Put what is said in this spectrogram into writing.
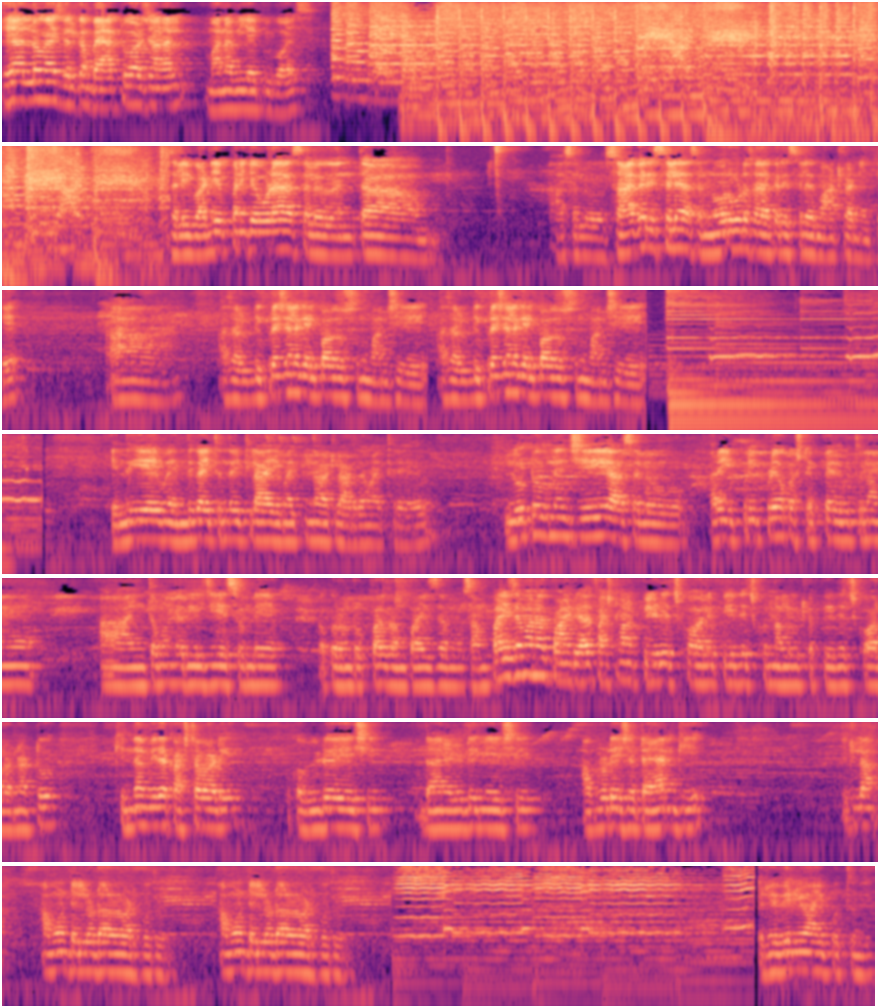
Hey hello guys welcome back to our channel మన VIP boys అసలు ఈ word చెప్పడానికి కూడా అసలు ఎంత అసలు సహకరిస్తలేదు అసలు నోరు కూడా సహకరిస్తలేదు మాట్లాడడానికి అసలు డిప్రెషన్లోకి వెళ్ళిపోవాల్సి వస్తుంది మనిషి. అసలు డిప్రెషన్లోకి వెళ్ళిపోవాల్సి వస్తుంది మనిషి. ఎందుకు ఎందుకు అవుతుందో ఇట్లా ఏమవుతుందో అట్లా అర్థమవుతలేదు యూట్యూబ్ నుంచి అసలు అరే ఇప్పుడు ఇప్పుడే ఒక స్టెప్ ఎదుగుతున్నాము. ఇంతకుముందు రీల్స్ చేస్తుండే ఒక రెండు రూపాయలు సంపాదిద్దాము. సంపాదిద్దాం అనే పాయింట్ కాదు ఫస్ట్ మనం పేరు తెచ్చుకోవాలి పేరు తెచ్చుకున్న వాళ్ళు ఇట్లా పేరు తెచ్చుకోవాలి అన్నట్టు కింద మీద కష్టపడి ఒక వీడియో చేసి దాన్ని ఎడిటింగ్ చేసి అప్లోడ్ చేసే టయానికి ఇట్లా అమౌంట్ ఎల్లో డాలర్ పడిపోతుంది. అమౌంట్ ఎల్లో డాలర్ పడిపోతుంది. రెవెన్యూ అయిపోతుంది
